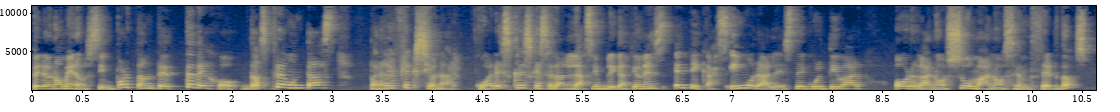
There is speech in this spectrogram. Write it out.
pero no menos importante, te dejo dos preguntas para reflexionar. ¿Cuáles crees que serán las implicaciones éticas y morales de cultivar órganos humanos en cerdos?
